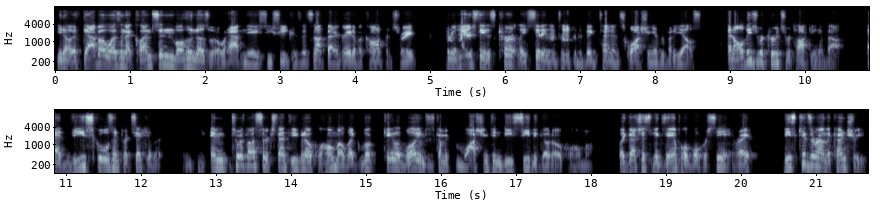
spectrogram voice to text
you know, if Dabo wasn't at Clemson, well, who knows what would happen to the ACC because it's not that great of a conference, right? But Ohio State is currently sitting on top of the Big Ten and squashing everybody else. And all these recruits we're talking about at these schools in particular, and to a lesser extent, even Oklahoma. Like, look, Caleb Williams is coming from Washington, D.C. to go to Oklahoma. Like, that's just an example of what we're seeing, right? These kids around the country,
